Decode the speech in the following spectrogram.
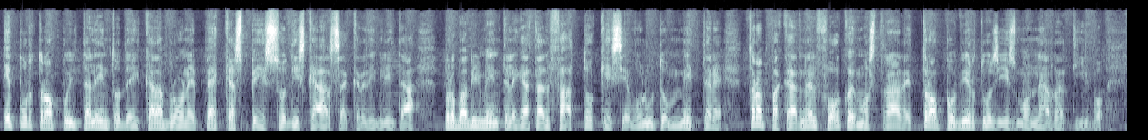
E purtroppo il talento del Calabrone pecca spesso di scarsa credibilità, probabilmente legata al fatto che si è voluto mettere troppa carne al fuoco e mostrare troppo virtuosismo narrativo.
